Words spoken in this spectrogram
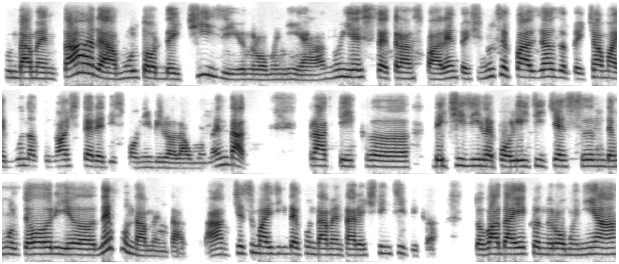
fundamentarea multor decizii în România nu este transparentă și nu se bazează pe cea mai bună cunoaștere disponibilă la un moment dat. Practic, uh, deciziile politice sunt de multe ori uh, nefundamentate. Da? Ce să mai zic de fundamentare științifică? Dovada e că în România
